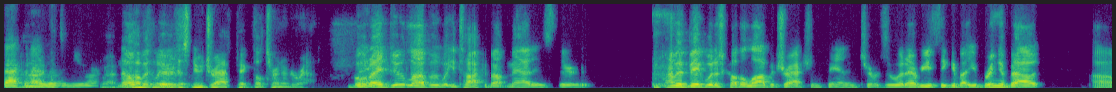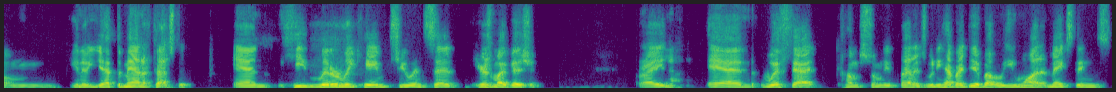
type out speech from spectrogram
back when I lived in New York. Right. No, Well, but hopefully with this new draft pick, they'll turn it around. But what I do love is what you talk about, Matt, is there I'm a big what is called the law of attraction fan in terms of whatever you think about, you bring about. Um, you know, you have to manifest it. And he literally came to you and said, "Here's my vision." Right. Yeah. And with that comes so many planets. When you have idea about what you want, it makes things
